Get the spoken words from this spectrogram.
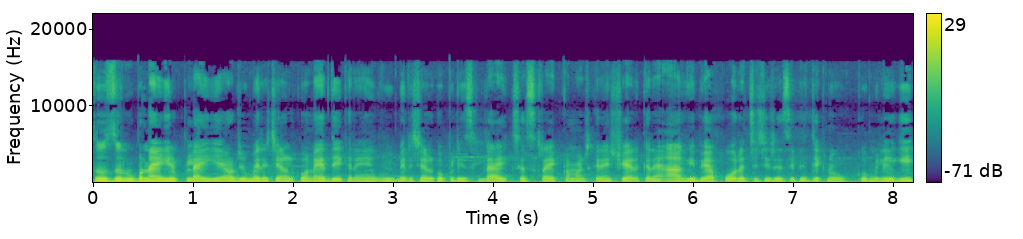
तो ज़रूर बनाइए, पिलाइए। और जो मेरे चैनल को नए देख रहे हैं, वो भी मेरे चैनल को प्लीज़ लाइक, सब्सक्राइब कमेंट्स करें, शेयर करें। आगे भी आपको और अच्छी अच्छी रेसिपी देखने को मिलेगी।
